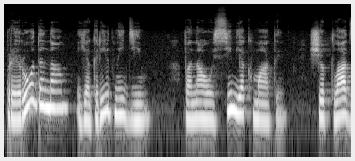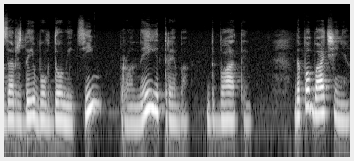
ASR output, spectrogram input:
Природа нам як рідний дім, вона усім як мати. Щоб плат завжди був в домі тім, про неї треба дбати. До побачення!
